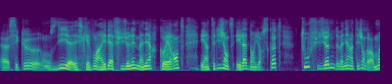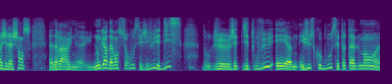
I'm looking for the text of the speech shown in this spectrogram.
euh, c'est que on se dit, est-ce qu'elles vont arriver à fusionner de manière cohérente et intelligente? Et là, dans Your Scott, tout fusionne de manière intelligente. Alors moi j'ai la chance euh, d'avoir une, une longueur d'avance sur vous, c'est que j'ai vu les 10, donc j'ai tout vu et, euh, et jusqu'au bout c'est totalement euh,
